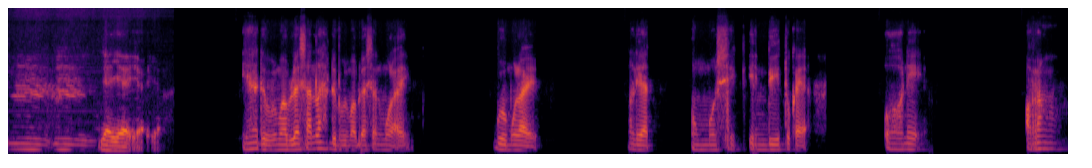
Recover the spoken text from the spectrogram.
Hmm, hmm. Ya ya ya ya. ya 2015an lah 2015an mulai. Gue mulai melihat musik indie itu kayak oh nih orang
